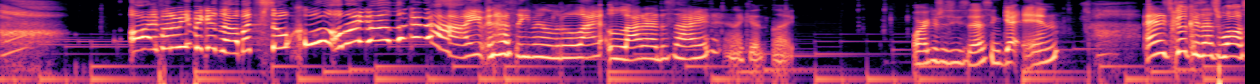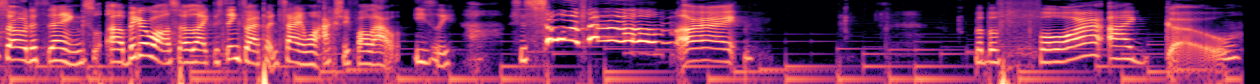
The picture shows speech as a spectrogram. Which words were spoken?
oh, I thought it'd be bigger though, but so cool! Oh my god, look at that! It has even a little ladder on the side, and I can like, or I could just use this and get in. And it's good because that's wall, so the things, a uh, bigger wall, so like the things that I put inside won't actually fall out easily. This is so awesome! Alright. But before I go,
